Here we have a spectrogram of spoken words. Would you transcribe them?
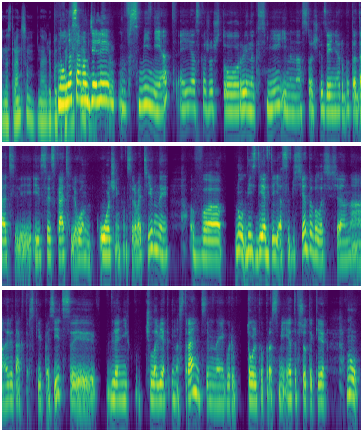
иностранцам на любых Ну, позициях. на самом деле в СМИ нет. И я скажу, что рынок СМИ именно с точки зрения работодателей и соискателей, он очень консервативный. В ну, везде, где я собеседовалась на редакторские позиции, для них человек-иностранец, именно я говорю только про СМИ, это все-таки ну,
